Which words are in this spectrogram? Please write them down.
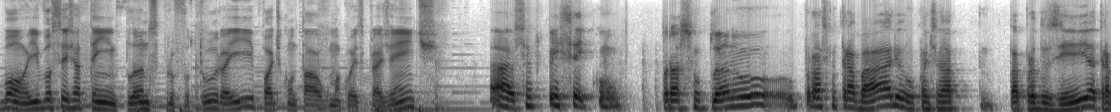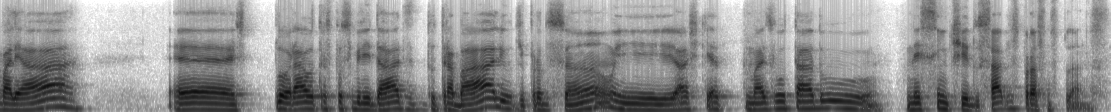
Bom, e você já tem planos para o futuro aí? Pode contar alguma coisa para gente? Ah, eu sempre pensei como Próximo plano, o próximo trabalho, continuar a produzir, a trabalhar, é, explorar outras possibilidades do trabalho, de produção e acho que é mais voltado nesse sentido, sabe, os próximos planos.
